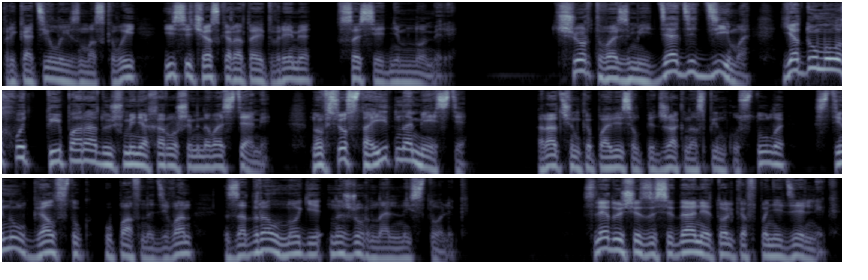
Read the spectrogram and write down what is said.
Прикатила из Москвы и сейчас коротает время в соседнем номере. «Черт возьми, дядя Дима, я думала, хоть ты порадуешь меня хорошими новостями, но все стоит на месте». Радченко повесил пиджак на спинку стула, стянул галстук, упав на диван, задрал ноги на журнальный столик. «Следующее заседание только в понедельник»,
